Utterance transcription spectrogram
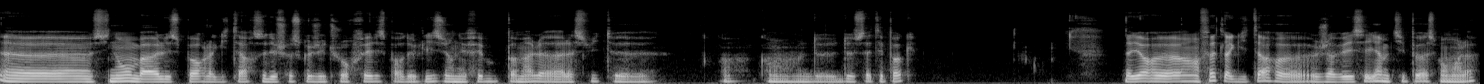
Euh, sinon, bah les sports, la guitare, c'est des choses que j'ai toujours fait. Les sports de glisse, j'en ai fait pas mal à la suite euh, de, de cette époque. D'ailleurs, en fait, la guitare, j'avais essayé un petit peu à ce moment-là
